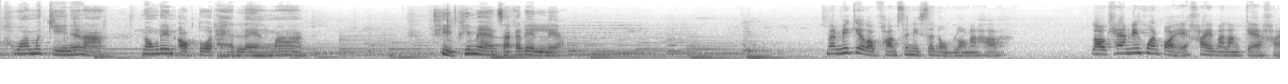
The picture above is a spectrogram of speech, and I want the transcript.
เพราะว่าเมื่อกี้เนี่ยนะ น้องเรนออกตัวแทนแรงมาก ถีบพี่แมนซักกระเด็นเลยอะมันไม่เกี่ยวกับความสนิทสนมหรอกนะคะ เราแค่ไม่ควรปล่อยให้ใครมารังแกใคร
